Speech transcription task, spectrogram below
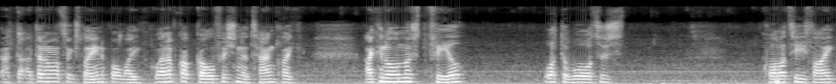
I, I don't know how to explain it, but like when I've got goldfish in the tank, like I can almost feel what the water's quality is like.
